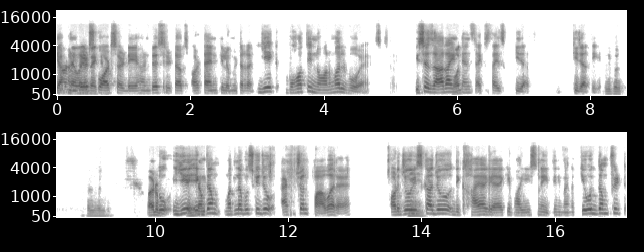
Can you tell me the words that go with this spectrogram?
या hundred squats a day hundred situps और टेन किलोमीटर ये एक बहुत ही नॉर्मल वो है इससे ज़्यादा इंटेंस एक्सरसाइज की जाती की जाती है। बिल्कुल बिल्कुल। और तो ये एकदम मतलब उसकी जो एक्चुअल पावर है और जो हम्म। इसका जो दिखाया गया है कि भाई इसने इतनी मेहनत की वो एकदम फिट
